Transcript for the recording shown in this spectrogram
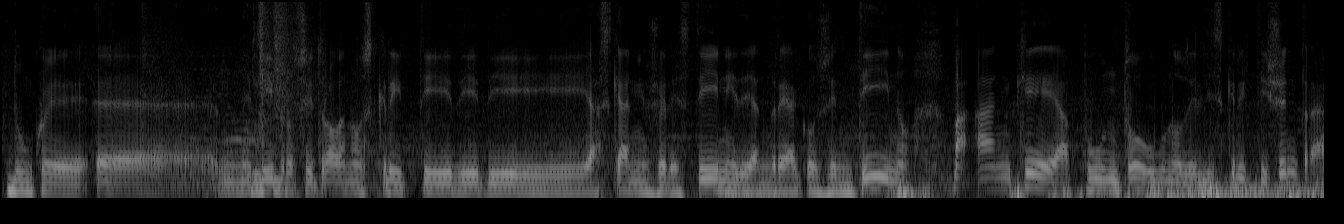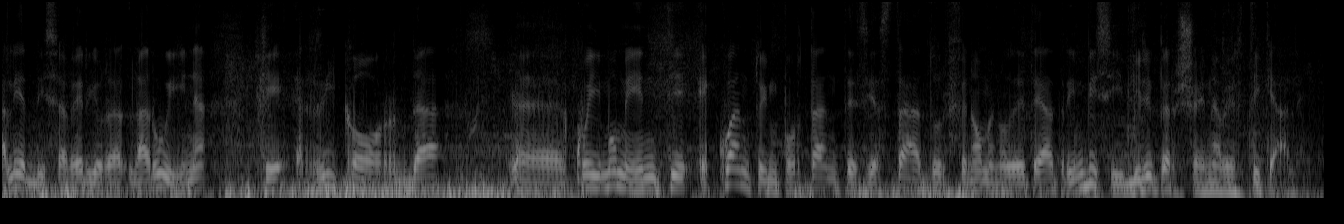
Dunque eh, nel libro si trovano scritti di, di, Ascanio Celestini, di Andrea Cosentino, ma anche appunto uno degli scritti centrali è di Saverio La Ruina che ricorda eh, quei momenti e quanto importante sia stato il fenomeno dei teatri invisibili per scena verticale.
